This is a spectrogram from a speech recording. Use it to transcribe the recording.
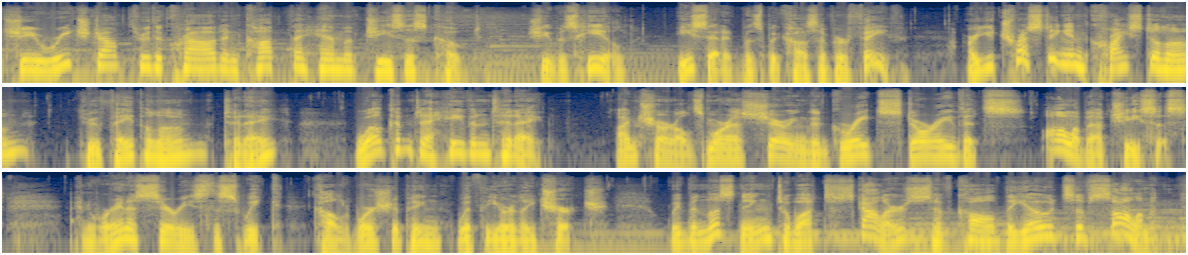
She reached out through the crowd and caught the hem of Jesus' coat. She was healed. He said it was because of her faith. Are you trusting in Christ alone, through faith alone, today? Welcome to Haven Today. I'm Charles Morris, sharing the great story that's all about Jesus and we're in a series this week called Worshipping with the Early Church. We've been listening to what scholars have called the Odes of Solomon.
